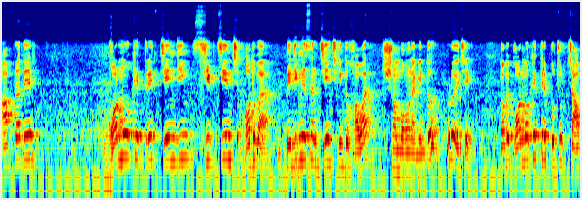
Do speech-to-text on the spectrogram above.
আপনাদের কর্মক্ষেত্রে চেঞ্জিং সিট চেঞ্জ অথবা ডেজিগনেশন চেঞ্জ কিন্তু হওয়ার সম্ভাবনা কিন্তু রয়েছে। তবে কর্মক্ষেত্রে প্রচুর চাপ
